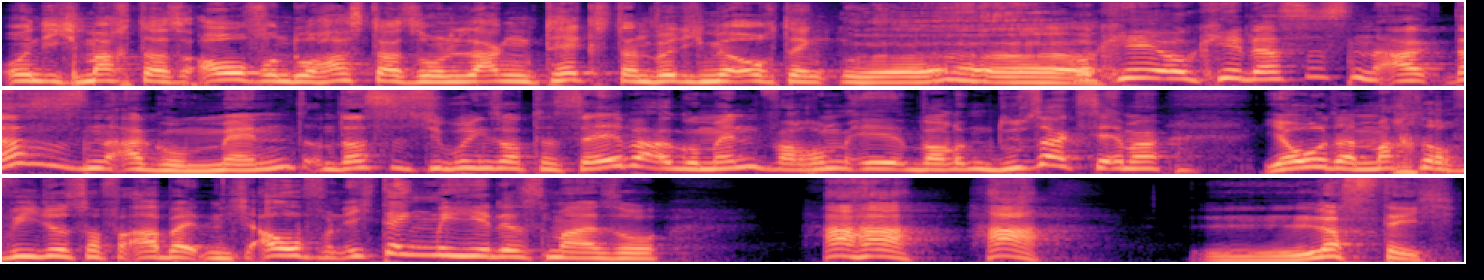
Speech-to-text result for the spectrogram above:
und ich mach das auf und du hast da so einen langen Text, dann würde ich mir auch denken, äh, Okay, okay, das ist ein, das ist ein Argument und das ist übrigens auch dasselbe Argument, warum, eh- warum du sagst ja immer, yo, dann mach doch Videos auf Arbeit nicht auf. Und ich denke mir jedes Mal so, haha, ha, lustig.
